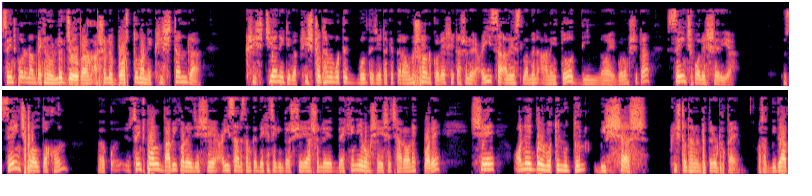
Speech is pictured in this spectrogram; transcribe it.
সেন্ট পলের নামটা এখানে উল্লেখযোগ্য কারণ আসলে বর্তমানে খ্রিস্টানরা খ্রিস্টিয়ানিটি বা খ্রিস্ট ধর্ম বলতে বলতে যেটাকে তারা অনুসরণ করে, সেটা আসলে আইসা আলহ ইসলামের আনিত দিন নয়, বরং সেটা সেন্ট পলের সেরিয়া সেন্ট পল তখন সেন্ট পল দাবি করে যে সে আইসা আল ইসলামকে দেখেছে, কিন্তু সে আসলে দেখেনি এবং সে এসেছে আরও অনেক পরে। সে অনেকগুলো নতুন নতুন বিশ্বাস খ্রিস্ট ধর্মের ভেতরে ঢোকায়। অর্থাৎ বিদাত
